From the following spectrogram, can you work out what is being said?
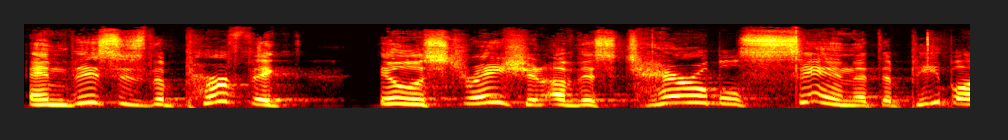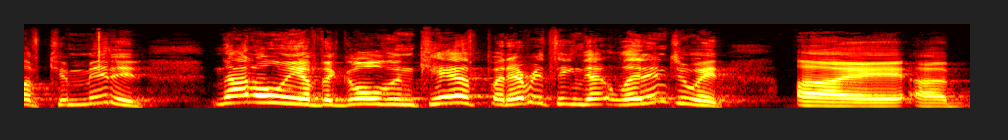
And this is the perfect illustration of this terrible sin that the people have committed, not only of the golden calf, but everything that led into it. Uh, uh,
